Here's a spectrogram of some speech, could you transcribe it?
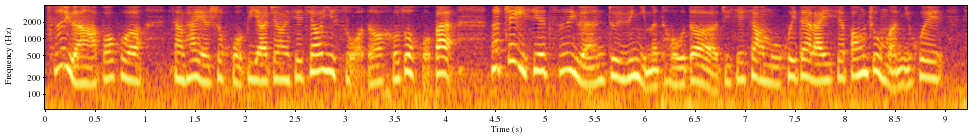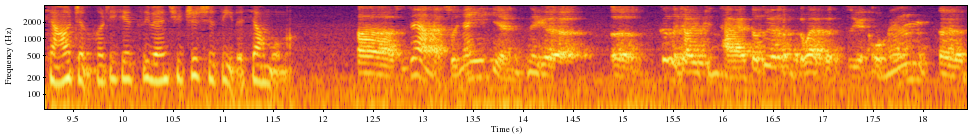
资源啊，包括像它也是火币啊这样一些交易所的合作伙伴。那这些资源对于你们投的这些项目会带来一些帮助吗？你会想要整合这些资源去支持自己的项目吗？呃，是这样的，首先一点，那个呃，各个交易平台都都有很多的外部的资源，我们呃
